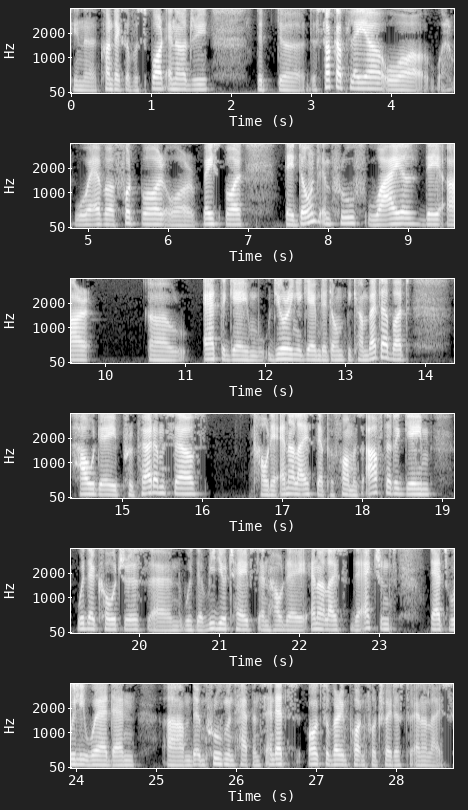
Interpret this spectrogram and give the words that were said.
in a context of a sport analogy the, the, the soccer player or wherever football or baseball they don't improve while they are uh, at the game. During a game they don't become better but how they prepare themselves how they analyze their performance after the game with their coaches and with their videotapes and how they analyze their actions, that's really where then um, the improvement happens. And that's also very important for traders to analyze.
